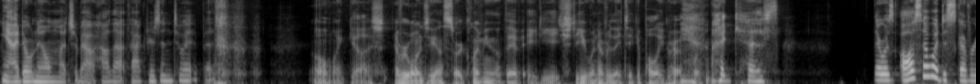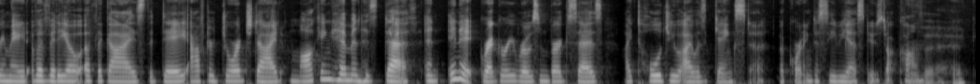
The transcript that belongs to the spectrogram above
Yeah, I don't know much about how that factors into it, but Oh my gosh. Everyone's going to start claiming that they have ADHD whenever they take a polygraph. Like, I guess. There was also a discovery made of a video of the guys the day after George died mocking him and his death, and in it, Gregory Rosenberg says, I told you I was gangsta, according to CBSNews.com. the heck?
